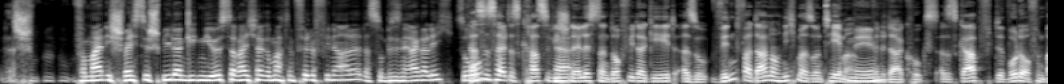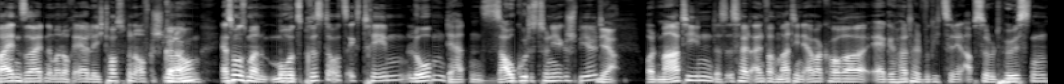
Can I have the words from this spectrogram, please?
Das vermeintlich schwächste Spiel dann gegen die Österreicher gemacht im Viertelfinale. Das ist so ein bisschen ärgerlich. So. Das ist halt das Krasse, wie Ja. schnell es dann doch wieder geht. Also Wind war da noch nicht mal so ein Thema, Nee. wenn du da guckst. Also es gab, wurde auch von beiden Seiten immer noch ehrlich Topspin aufgeschlagen. Genau. Erstmal muss man Moritz Pristauz extrem loben. Der hat ein saugutes Turnier gespielt. ja. Und Martin, das ist halt einfach Martin Ermakorer, er gehört halt wirklich zu den absolut höchsten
